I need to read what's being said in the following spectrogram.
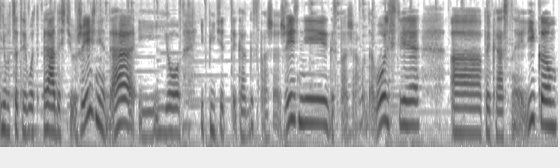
и вот с этой вот радостью жизни, да, и ее эпитеты как госпожа жизни, госпожа удовольствия, а, прекрасная ликом.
